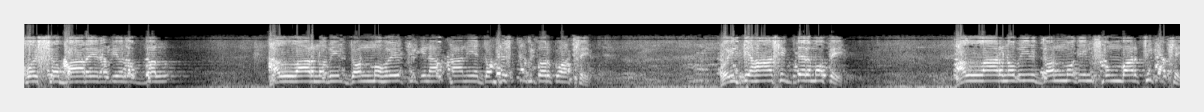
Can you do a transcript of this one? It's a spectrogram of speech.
অবশ্য বারে রবিউল আব্বাল আল্লাহর নবীর জন্ম হয়েছে কিনা তা নিয়ে যথেষ্ট বিতর্ক আছে। ঐতিহাসিকদের মতে, আল্লাহর নবীর জন্মদিন সোমবার ঠিক আছে।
